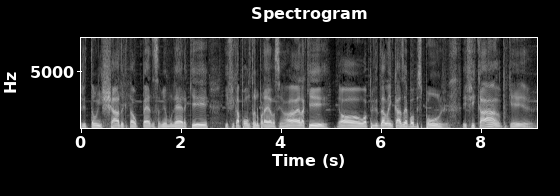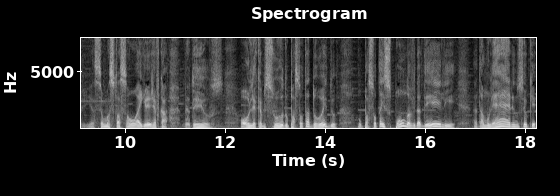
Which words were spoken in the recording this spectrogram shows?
De tão inchado que tá o pé dessa minha mulher aqui. E fica apontando pra ela assim, ó, ela aqui. Ó, o apelido dela em casa é Bob Esponja. E ficar, porque ia ser uma situação, a igreja ia ficar, meu Deus, olha que absurdo, o pastor tá doido. O pastor tá expondo a vida dele, eh, da mulher e não sei o quê.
